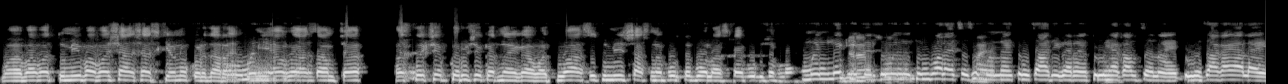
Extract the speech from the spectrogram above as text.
बा- बाबा तुम्ही बाबा शा- शासकीय नोकरदार आहे. हो, तुम्ही म्हणजे ह्या असं आमच्या हस्तक्षेप करू शकत नाही गावात. किंवा असं तुम्ही शासनापुरतं बोला असं काय बोलू शकता म्हणले की तर तुम्ही म्हणलं तुम्ही बोलायचं संबंध नाही. तुमचा अधिकार आहे. तुम्ही ह्या गावचा नाही. तुम्ही जागा आलाय.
